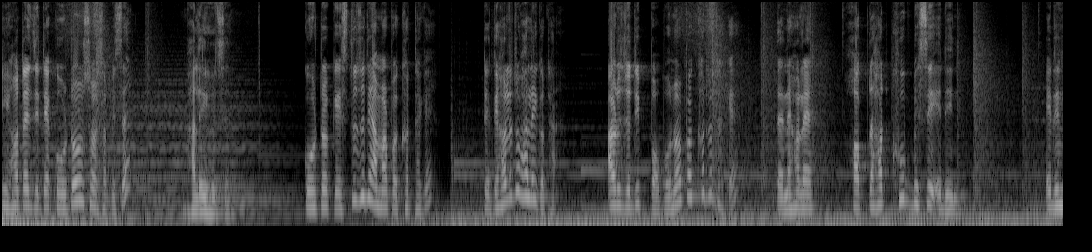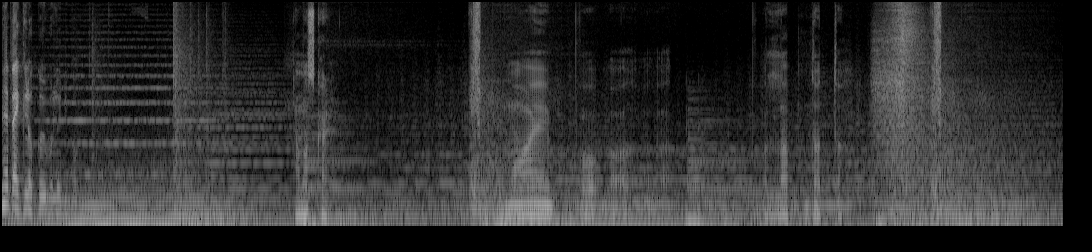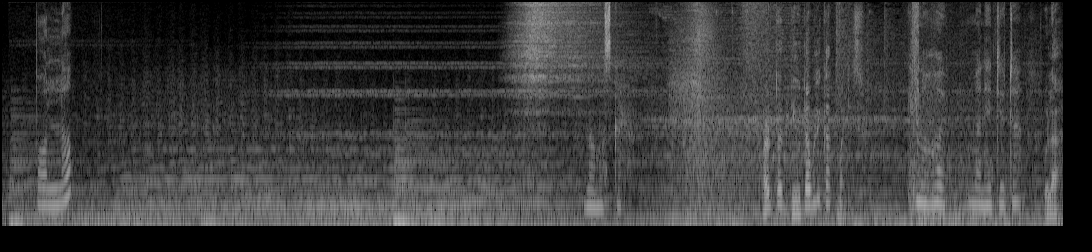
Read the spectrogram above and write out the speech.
সিহঁতে যেতিয়া কোৰ্টৰ ওচৰ চাপিছে ভালেই হৈছে। কোৰ্টৰ কেছটো যদি আমাৰ পক্ষত থাকে তেতিয়াহ'লেতো ভালেই কথা। আৰু যদি পৱনৰ পক্ষতো থাকে তেনেহ'লে সপ্তাহত খুব বেছি এদিন এদিনহে তাইক লগ কৰিবলৈ দিব। নমস্কাৰ। মই পল্লৱ দত্ত। পল্লৱ? নমস্কাৰ। আৰু তই দেউতা বুলি কাক মাতিছ? নহয় মানে দেউতা ওলা।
